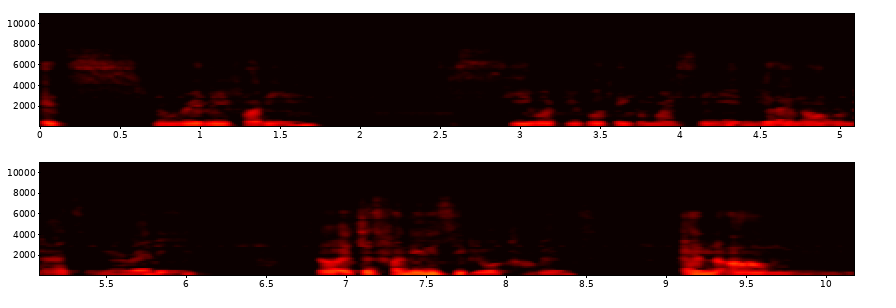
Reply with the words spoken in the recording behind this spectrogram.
it's really funny to see what people think of my singing because I know I'm a bad singer already. So it's just funny to see people comments. And um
